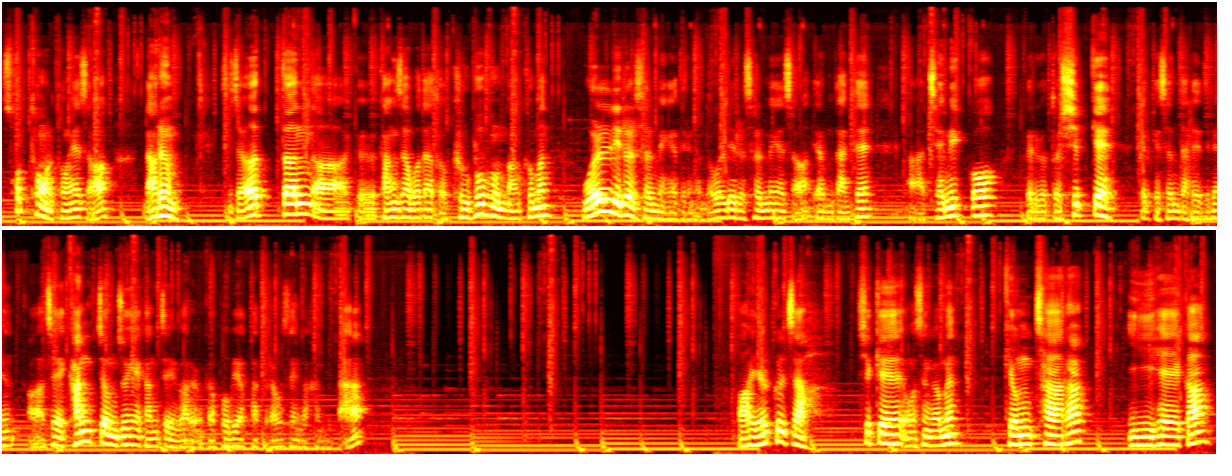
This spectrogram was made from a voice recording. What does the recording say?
소통을 통해서 나름 진짜 어떤 어, 그 강사보다도 그 부분만큼은 원리를 설명해 드리는 겁니다. 원리를 설명해서 여러분들한테 어, 재밌고 그리고 또 쉽게 그렇게 전달해 드리는 어, 저의 강점 중에 강점이 바로 그러니까 법의학 파트라고 생각합니다. 아, 열 글자 쉽게 생각하면 경찰학 이해가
